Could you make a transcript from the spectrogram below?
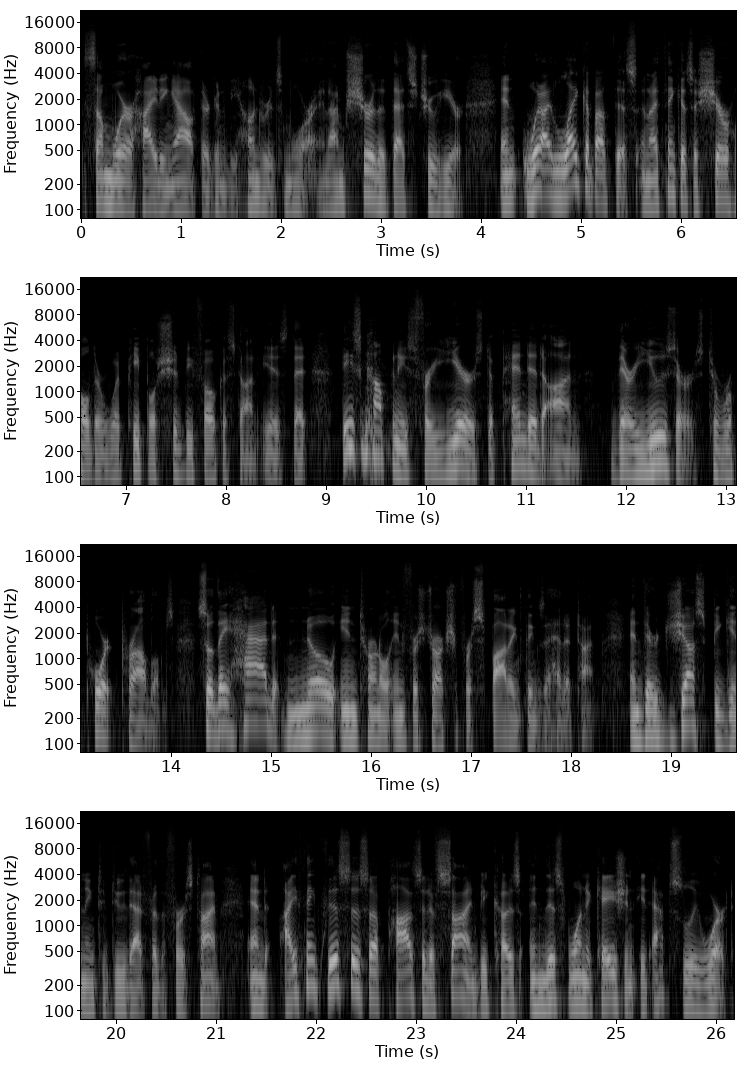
somewhere hiding out, there are going to be hundreds more. And I'm sure that that's true here. And what I like about this, and I think as a shareholder, what people should be focused on is that these hmm. companies for years depended on their users to report problems. So they had no internal infrastructure for spotting things ahead of time. And they're just beginning to do that for the first time. And I think this is a positive sign because in this one occasion, it absolutely worked.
